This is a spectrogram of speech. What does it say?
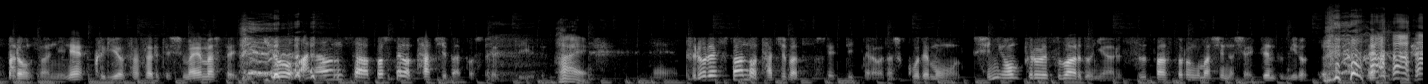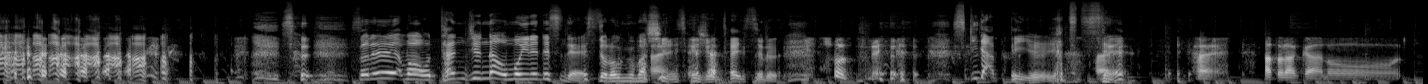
バロンさんにね釘を刺されてしまいました実況アナウンサーとしての立場としてっていう。はいえープロレスファンの立場としてって言ったら私ここでもう新日本プロレスワールドにあるスーパーストロングマシンの試合全部見ろって、ね、そそれもう単純な思い入れですね。ストロングマシーン選手に対する、そうですね。好きだっていうやつですね、はい、あとなんかあのー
